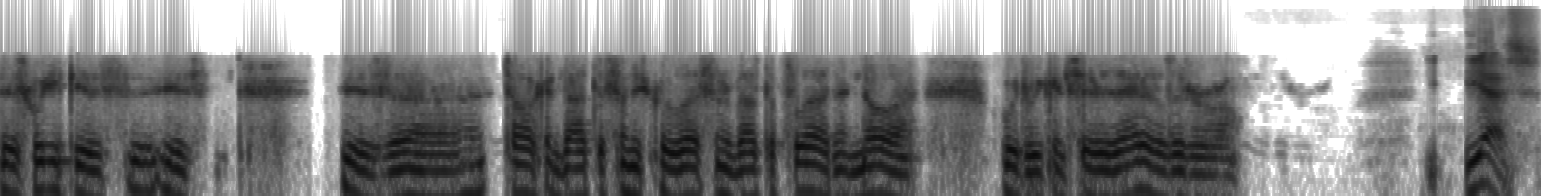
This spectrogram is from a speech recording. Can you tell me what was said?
this week is is is uh, talking about the Sunday school lesson about the flood and Noah. Would we consider that as literal? Yes,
